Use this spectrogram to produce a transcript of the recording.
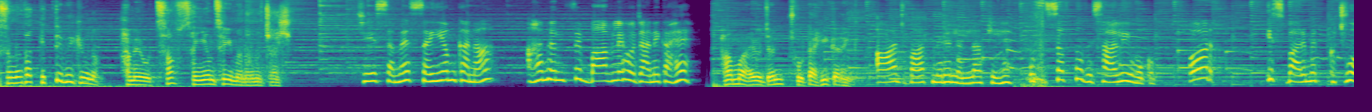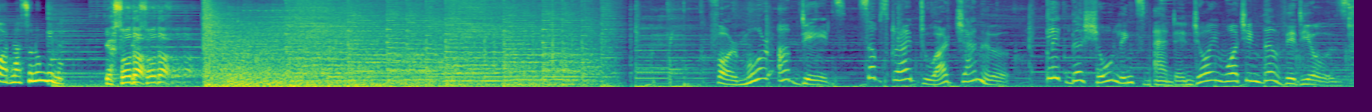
प्रसन्नता कितनी भी क्यों ना हमें उत्सव संयम से ही मनाना चाहिए। ये समय संयम का ना आनंद से बावले हो जाने का है। हम आयोजन छोटा ही करेंगे। आज बात मेरे लल्ला की है। उत्सव तो विशाल ही होगा और इस बारे में कुछ और ना सुनूँगी मैं। यशोदा। यशोदा। For more updates, subscribe to our channel, click the show links and enjoy watching the videos.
